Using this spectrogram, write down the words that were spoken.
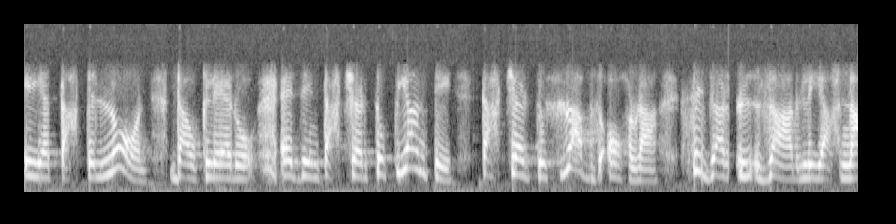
qiegħed taħt il-lawn, dawk l-għeruq qegħdin taħt ċertu pjanti, taħt ċertu shrubs oħra, siġar żgħar li aħna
